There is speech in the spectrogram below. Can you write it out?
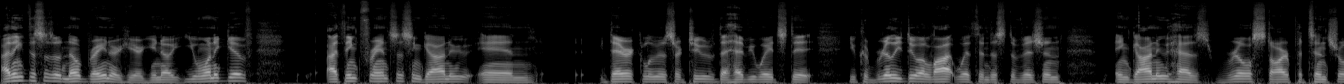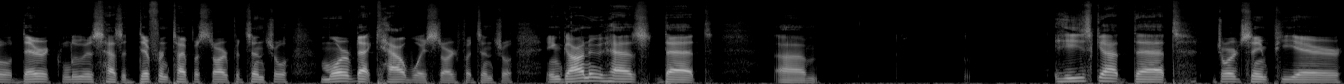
I think this is a no-brainer here. You know you want to give. I think Francis Ngannou and Derrick Lewis are two of the heavyweights that you could really do a lot with in this division. Ngannou has real star potential. Derrick Lewis has a different type of star potential, more of that cowboy star potential. Ngannou has that. Um, he's got that George St. Pierre,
